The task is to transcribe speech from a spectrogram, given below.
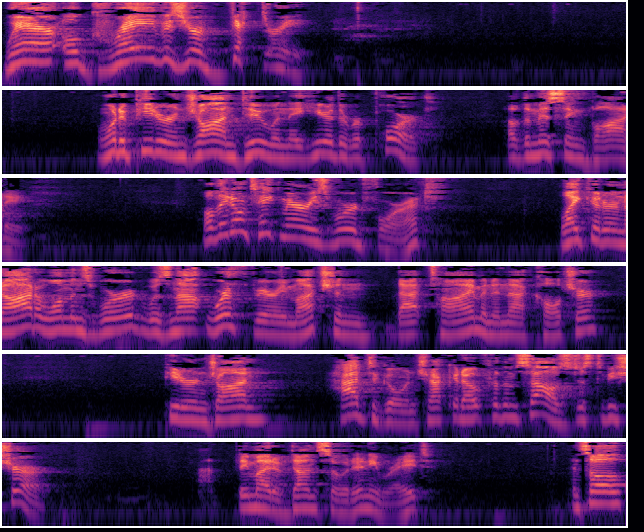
Where, O grave, is your victory? What do Peter and John do when they hear the report of the missing body? Well, they don't take Mary's word for it. Like it or not, a woman's word was not worth very much in that time and in that culture. Peter and John had to go and check it out for themselves just to be sure. They might have done so at any rate. And so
